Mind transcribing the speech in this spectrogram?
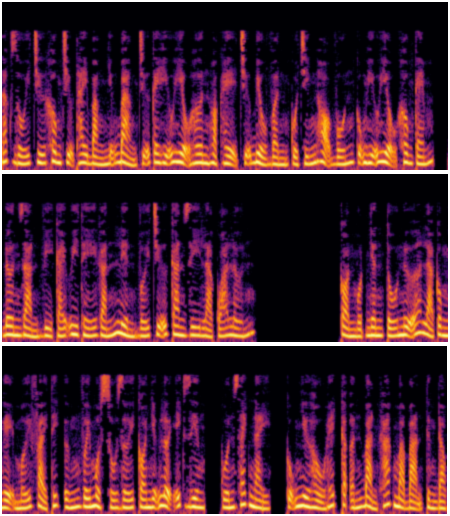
rắc rối chứ không chịu thay bằng những bảng chữ cái hữu hiệu hơn hoặc hệ chữ biểu vần của chính họ vốn cũng hữu hiệu không kém, đơn giản vì cái uy thế gắn liền với chữ kanji là quá lớn. Còn một nhân tố nữa là công nghệ mới phải thích ứng với một số giới có những lợi ích riêng, cuốn sách này, cũng như hầu hết các ấn bản khác mà bạn từng đọc,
